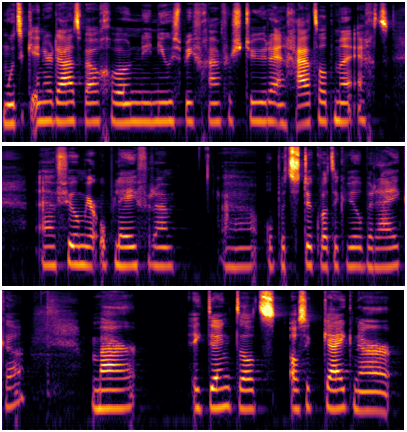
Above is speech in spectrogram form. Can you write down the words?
moet ik inderdaad wel gewoon die nieuwsbrief gaan versturen en gaat dat me echt uh, veel meer opleveren op het stuk wat ik wil bereiken. Maar ik denk dat als ik kijk naar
